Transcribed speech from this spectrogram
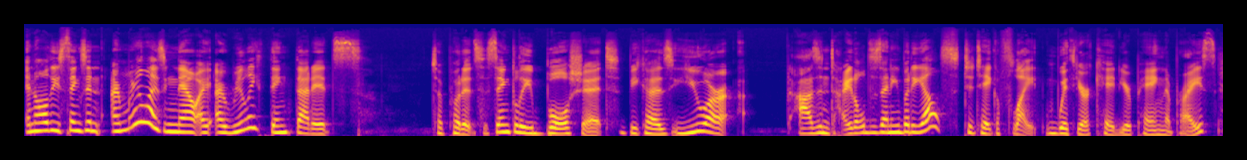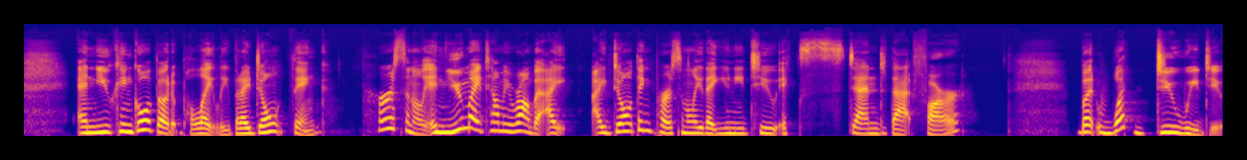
and all these things. And I'm realizing now, I, I really think that it's, to put it succinctly, bullshit because you are as entitled as anybody else to take a flight with your kid. You're paying the price and you can go about it politely, but I don't think personally, and you might tell me wrong, but I, I don't think personally that you need to extend that far but what do we do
